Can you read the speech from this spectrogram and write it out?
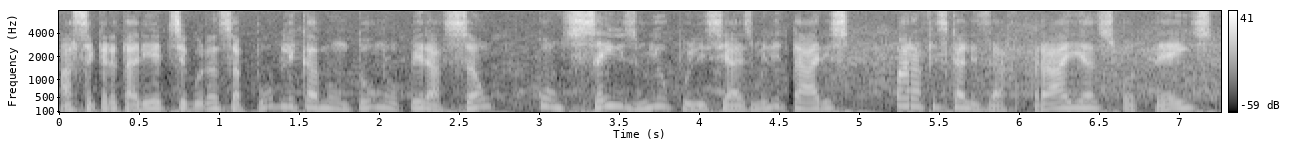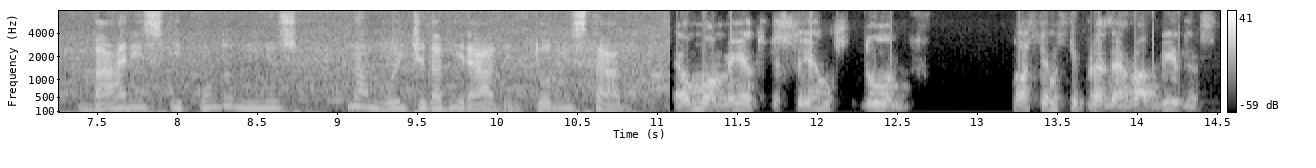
A Secretaria de Segurança Pública montou uma operação com 6 mil policiais militares para fiscalizar praias, hotéis, bares e condomínios na noite da virada em todo o estado. É o momento de sermos duros. Nós temos que preservar vidas.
